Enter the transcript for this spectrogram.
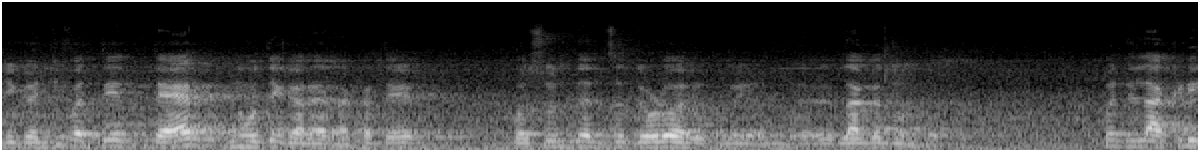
जे गणपती ते तयार नव्हते करायला. का ते बसून त्यांचं तेवढं लागत नव्हतं. पण ते लाकडी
